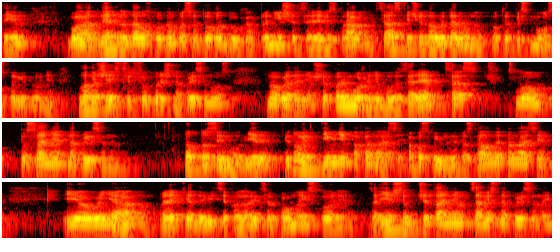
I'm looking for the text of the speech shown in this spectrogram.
та він богонатненно дав згодом про Святого Духа, принісши цареві справді царський чудовий дарунок проти письмового сповідування, благочестя, всупереч написаного нововведення, що переможені були царем, цар словом писання написане. Тобто символ віри, відомий іменем Афанасія або своїм непроставленим Афанасієм, Іовиняну, про яке дивіться Федори церковна історія. За іншим читанням замість написаний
